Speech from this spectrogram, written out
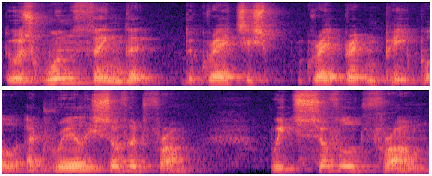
there was one thing that the greatest Great Britain people had really suffered from. We'd suffered from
